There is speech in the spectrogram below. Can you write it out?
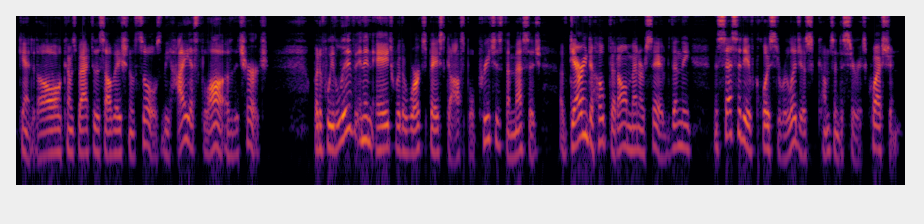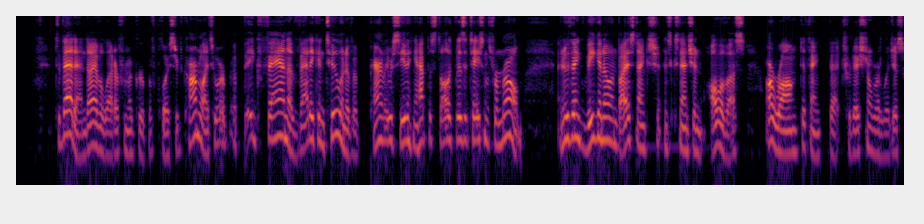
Again, it all comes back to the salvation of souls, the highest law of the church. But if we live in an age where the works based gospel preaches the message of daring to hope that all men are saved, then the necessity of cloistered religious comes into serious question. To that end, I have a letter from a group of cloistered Carmelites who are a big fan of Vatican II and of apparently receiving apostolic visitations from Rome, and who think Vigano and by extension all of us are wrong to think that traditional religious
